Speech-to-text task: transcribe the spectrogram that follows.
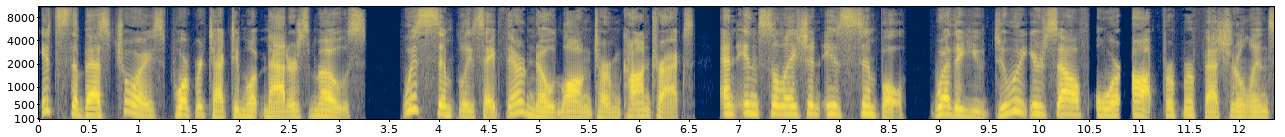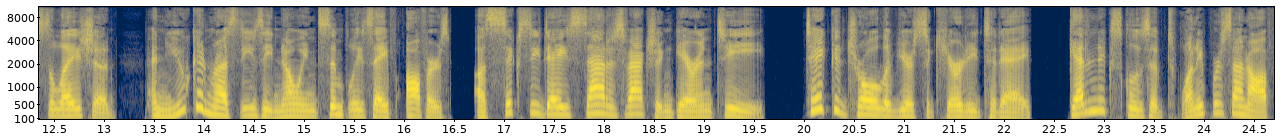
it's the best choice for protecting what matters most. With SimpliSafe, there are no long term contracts, and installation is simple whether you do it yourself or opt for professional installation. And you can rest easy knowing SimpliSafe offers a 60 day satisfaction guarantee. Take control of your security today. Get an exclusive 20% off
